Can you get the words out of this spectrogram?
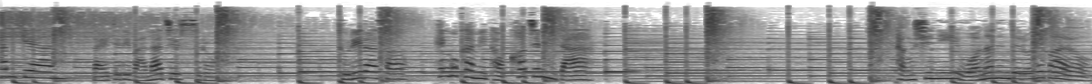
함께한 날들이 많아질수록 둘이라서 행복함이 더 커집니다. 당신이 원하는 대로 해봐요.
